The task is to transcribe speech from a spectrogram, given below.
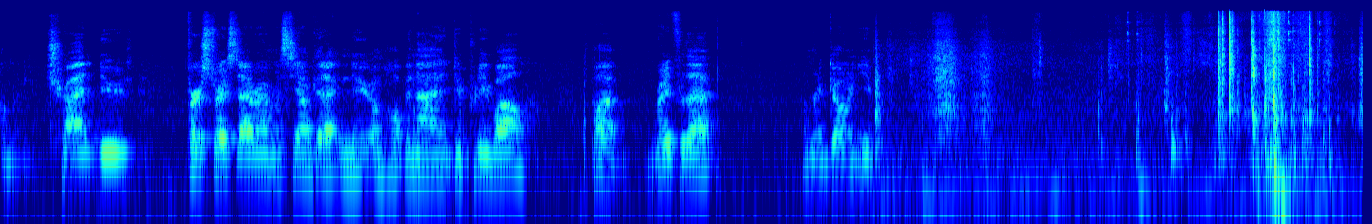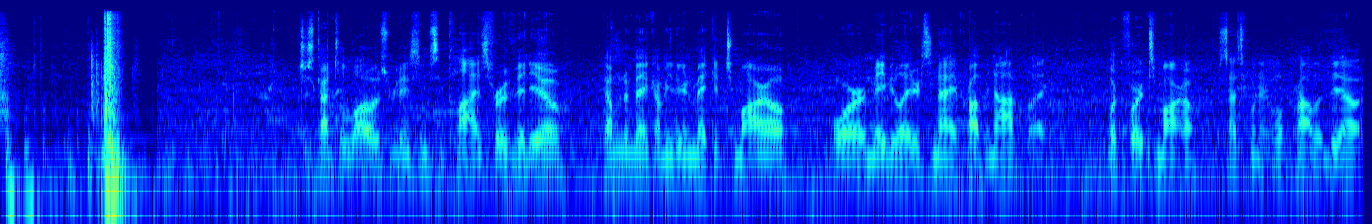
I'm gonna try to do first race ever. I'm gonna see how good I can do. I'm hoping I do pretty well. But ready for that? I'm gonna go and eat. Just got to Lowe's. We're getting some supplies for a video that I'm gonna make. I'm either gonna make it tomorrow or maybe later tonight. Probably not, but look for it tomorrow because that's when it will probably be out.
